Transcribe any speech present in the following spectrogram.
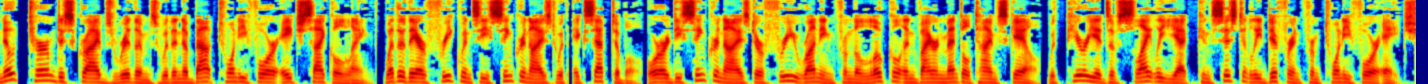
Note, term describes rhythms with an about 24 h cycle length, whether they are frequency synchronized with acceptable or are desynchronized or free running from the local environmental time scale, with periods of slightly yet consistently different from 24 h.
